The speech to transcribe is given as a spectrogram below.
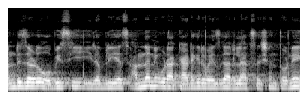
అన్రిజర్వ్డ్ ఓబీసీ ఈడబ్ల్యూఎస్ అందరినీ కూడా కేటగిరీ వైజ్గా రిలాక్సేషన్తోనే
